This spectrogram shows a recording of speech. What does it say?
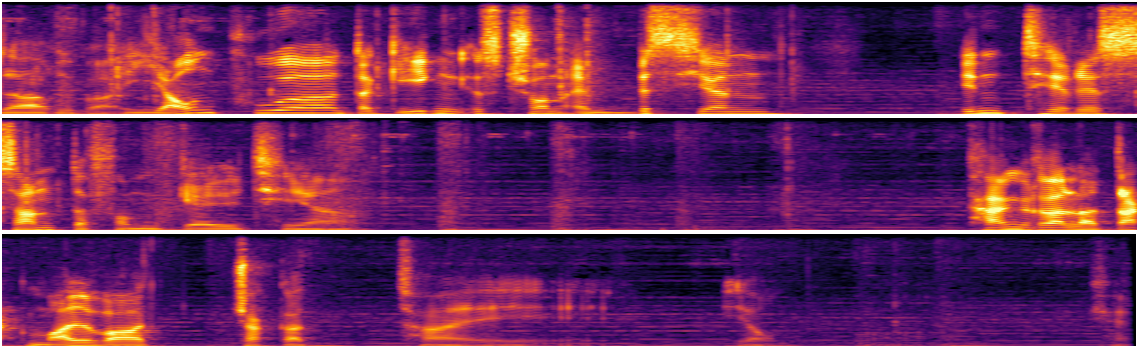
darüber. Jaunpur dagegen ist schon ein bisschen interessanter vom Geld her. Kangra, Ladakh, Malwa, Chakatai. Jaunpur. Okay.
